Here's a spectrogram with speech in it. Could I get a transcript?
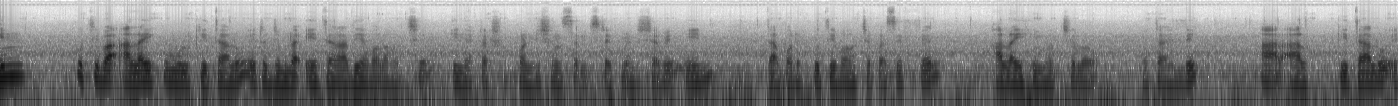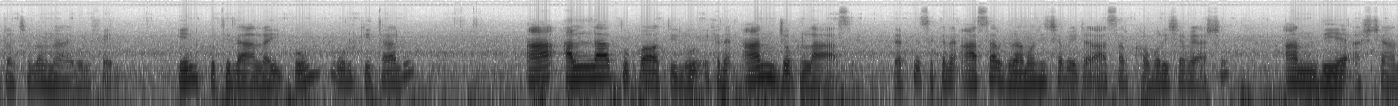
ইন কুতিবা আলাইকুমুল কিতালু, এটা জুমলা এ তারা দিয়ে বলা হচ্ছে, ইন একটা কন্ডিশন স্টেটমেন্ট হিসাবে, ইন, তারপরে কুতিবা হচ্ছে প্যাসিভ ফেল আলাইহিম হচ্ছিল মোতাহিল্লিক আর আল কিতালু, এটা হচ্ছিল নায়েবুল ফেল ইন কুতিলা আলাইকুম উল কিতালু আ আল্লাহ তুকাতিলু, এখানে আন যোগ লা আছে। দ্যাট মিনস এখানে আসার গ্রামার হিসাবে এটা আসার খবর হিসাবে আসে। আন দিয়ে আসছে, আন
